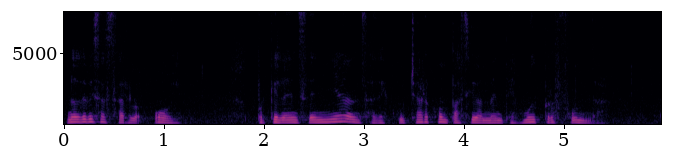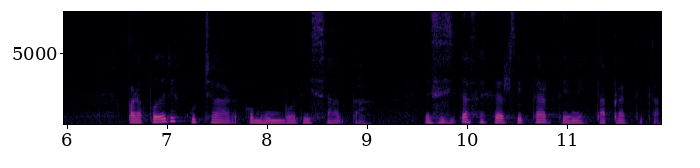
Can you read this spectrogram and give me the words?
no debes hacerlo hoy, porque la enseñanza de escuchar compasivamente es muy profunda. Para poder escuchar como un bodhisattva, necesitas ejercitarte en esta práctica,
